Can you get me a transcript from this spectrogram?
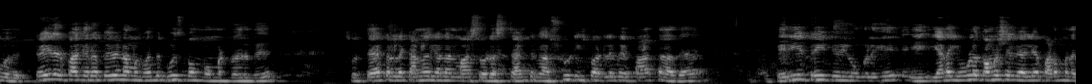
போகுது. ட்ரெய்லர் பார்க்குறப்பவே நமக்கு வந்து கூஸ் பம் மூமெண்ட் வருது. ஸோ தேட்டரில் கண்ணல் கண்ணன் மாஸ்டரோட ஸ்டண்ட் நான் ஷூட்டிங் ஸ்பாட்டில் போய் பார்த்தேன் அதை பெரிய ட்ரீட் இருக்கு உங்களுக்கு எனக்கு இவ்வளோ கமர்ஷியல் வேல்யூ படம் பண்ண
